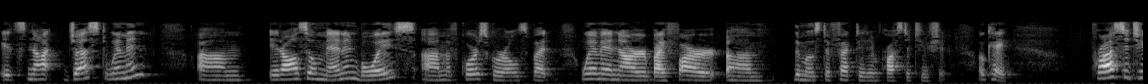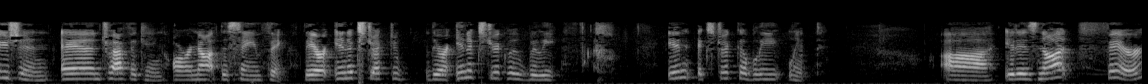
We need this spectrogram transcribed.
it's not just women. Um, it also men and boys, um, of course girls, but women are by far um, the most affected in prostitution. Okay, prostitution and trafficking are not the same thing. They are inextricably, they are inextricably, inextricably linked. Uh, it is not fair,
